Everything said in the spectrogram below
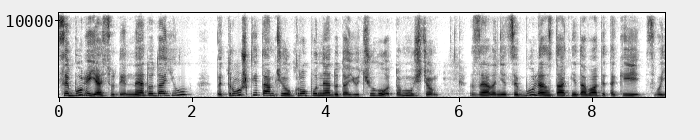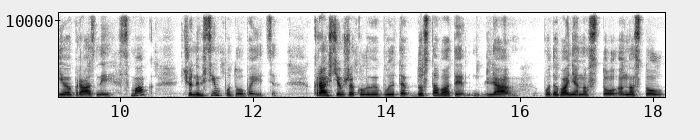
Цибулі я сюди не додаю, петрушки там чи окропу не додаю. Чого? Тому що зелені цибуля здатні давати такий своєобразний смак, що не всім подобається. Краще вже, коли ви будете доставати для подавання на стол, на стол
